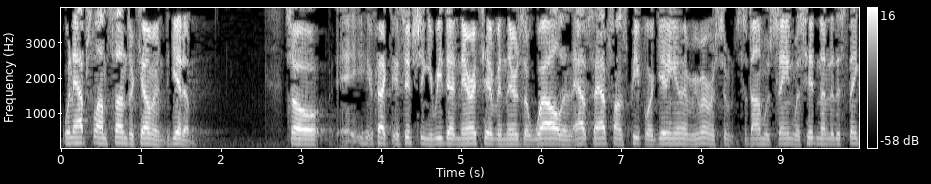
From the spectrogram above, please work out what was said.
when Absalom's sons are coming to get him. So, in fact, it's interesting. You read that narrative, and there's a well, and Absalom's people are getting in. Remember, Saddam Hussein was hidden under this thing.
